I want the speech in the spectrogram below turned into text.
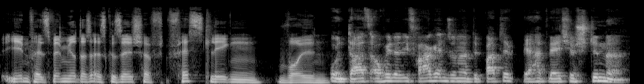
Jedenfalls, wenn wir das als Gesellschaft festlegen wollen. Und da ist auch wieder die Frage in so einer Debatte, wer hat welche Stimme?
